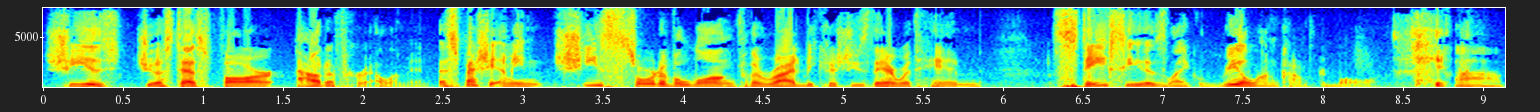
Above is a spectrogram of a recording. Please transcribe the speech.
she is just as far out of her element. Especially, I mean, she's sort of along for the ride because she's there with him. Stacy is like real uncomfortable. Um,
